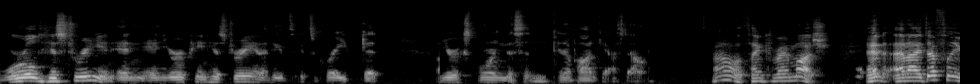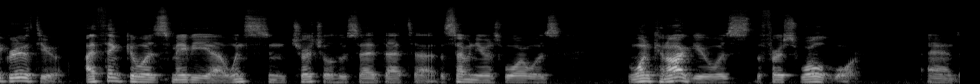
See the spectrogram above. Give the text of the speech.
world history and, and, and European history, and I think it's it's great that you're exploring this in, in a podcast, Alec. Oh, thank you very much. And and I definitely agree with you. I think it was maybe uh, Winston Churchill who said that uh, the Seven Years' War was, one can argue, was the First World War, and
